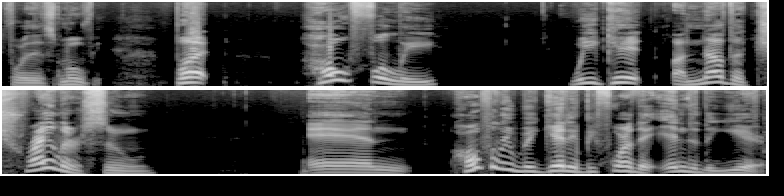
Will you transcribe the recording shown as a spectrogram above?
for this movie. But hopefully we get another trailer soon and hopefully we get it before the end of the year.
